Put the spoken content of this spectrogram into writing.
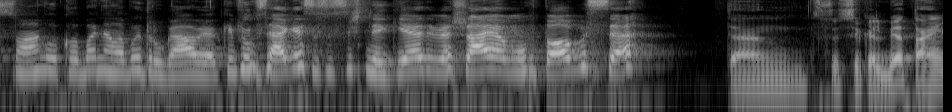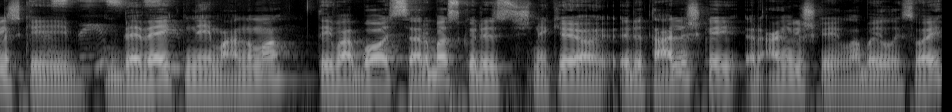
su anglų kalba nelabai draugauja. Kaip jums sekėsi susišnekėti viešajam autobuse? Ten susikalbėti angliškai beveik neįmanoma. Tai va, buvo serbas, kuris šnekėjo ir itališkai, ir angliškai labai laisvai.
